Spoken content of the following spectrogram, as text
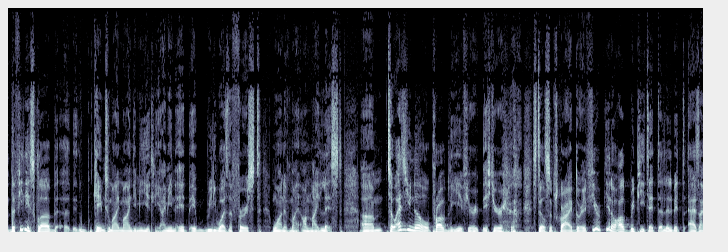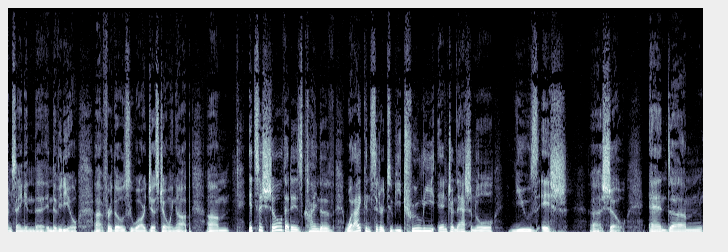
the Phileas Club uh, came to my mind immediately. I mean, it, it really was the first one of my on my list. Um, so, as you know, probably if you're if you're still subscribed, or if you're, you know, I'll repeat it a little bit as I'm saying in the in the video uh, for those who are just showing up. Um, it's a show that is kind of what I consider to be truly international news ish uh, show. And um,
